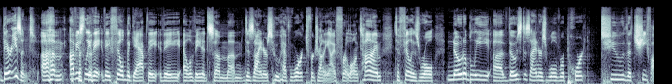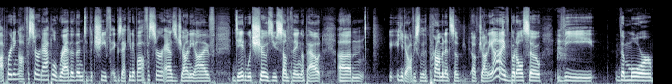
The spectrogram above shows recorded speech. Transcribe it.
There isn't. Um, obviously, they, they filled the gap. They they elevated some um, designers who have worked for Jony Ive for a long time to fill his role. Notably, uh, those designers will report to the chief operating officer at Apple rather than to the chief executive officer, as Jony Ive did, which shows you something about um, you know, obviously the prominence of, of Jony Ive, but also the the more,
